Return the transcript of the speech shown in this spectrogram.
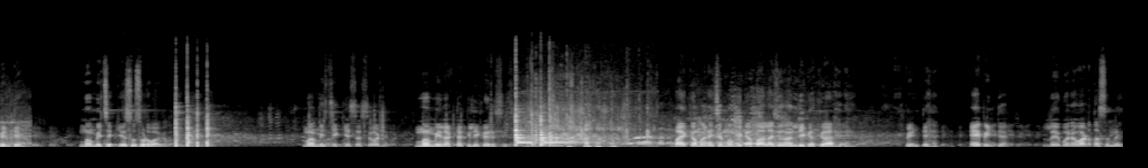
पिंट्या मम्मीचे केस सोडवा ग. मम्मीचे केस सोड. मम्मीला टकली करशील बायका म्हणायच्या मम्मी का बालाजीन आणली का काय? पिंट्या. ए पिंट्या लय बरं वाटत असं नाही?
